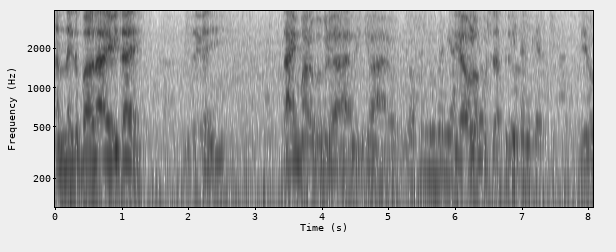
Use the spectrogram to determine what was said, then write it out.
અને નહીં તો ભાવના એવી થાય ટાઈમ મારો બગડ્યો આ નહીં ક્યાં આવ્યો? એવડો પુરસાદ. એવડો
